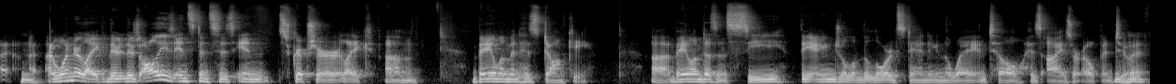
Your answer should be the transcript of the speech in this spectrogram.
I, I wonder like there, there's all these instances in scripture like um, Balaam and his donkey. Uh, Balaam doesn't see the angel of the Lord standing in the way until his eyes are open to it.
